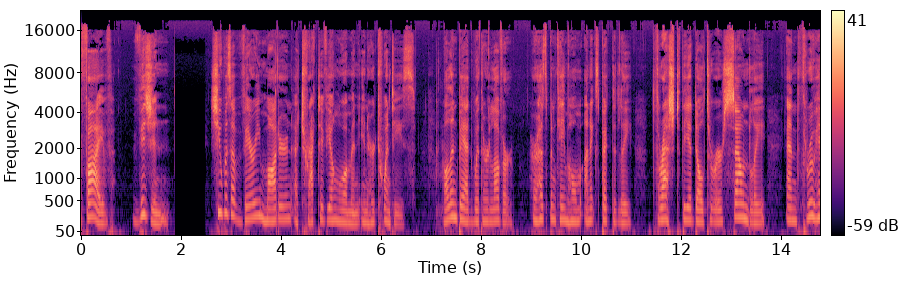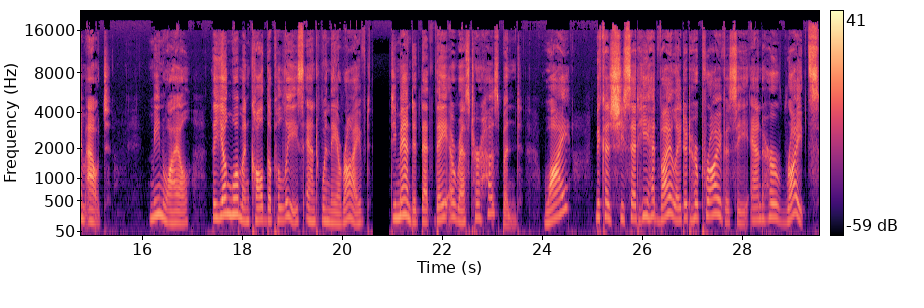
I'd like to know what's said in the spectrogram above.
5 Vision She was a very modern, attractive young woman in her twenties. While in bed with her lover, her husband came home unexpectedly, thrashed the adulterer soundly, and threw him out. Meanwhile, the young woman called the police and, when they arrived, demanded that they arrest her husband. Why? Because she said he had violated her privacy and her rights.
